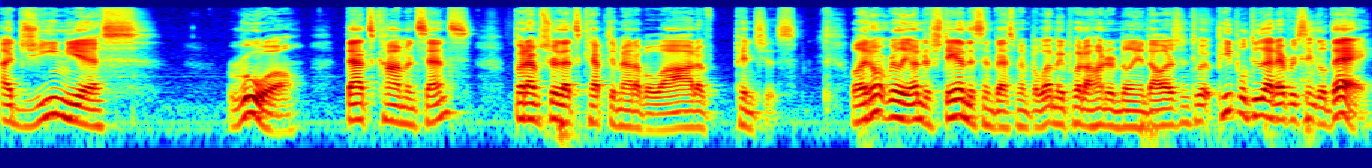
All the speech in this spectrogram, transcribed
a genius rule. That's common sense but I'm sure that's kept him out of a lot of pinches. Well, I don't really understand this investment, but let me put $100 million into it. People do that every single day.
